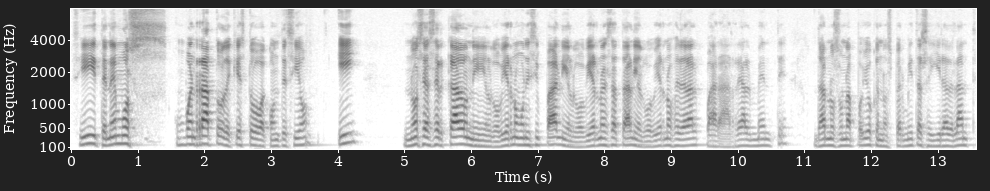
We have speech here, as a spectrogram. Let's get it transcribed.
Sí, tenemos un buen rato de que esto aconteció y no se ha acercado ni el gobierno municipal, ni el gobierno estatal, ni el gobierno federal para realmente darnos un apoyo que nos permita seguir adelante.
